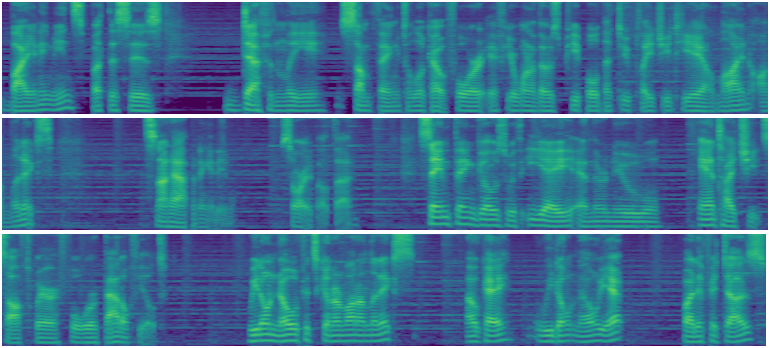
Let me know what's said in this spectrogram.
by any means, but this is definitely something to look out for if you're one of those people that do play GTA Online on Linux. It's not happening anymore. Sorry about that. Same thing goes with EA and their new anti-cheat software for Battlefield. We don't know if it's going to run on Linux. Okay, we don't know yet. But if it does,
